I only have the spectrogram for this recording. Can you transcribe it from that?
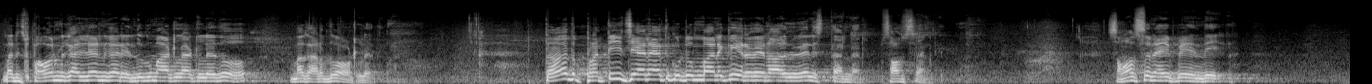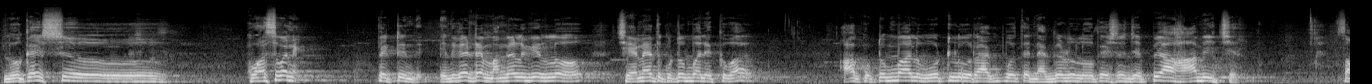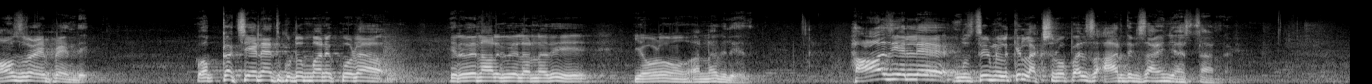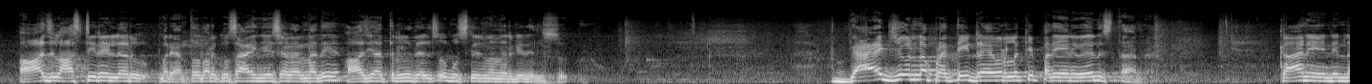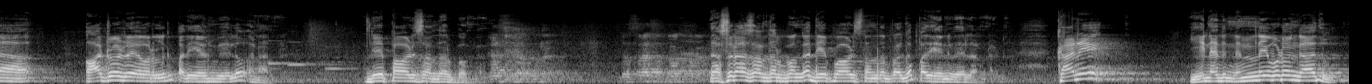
మరి పవన్ కళ్యాణ్ గారు ఎందుకు మాట్లాడలేదో మాకు అర్థం అవ్వట్లేదు. తర్వాత ప్రతి చేనేత కుటుంబానికి ఇరవై నాలుగు వేలు ఇస్తున్నారు సంవత్సరానికి. సంవత్సరం అయిపోయింది. లోకేష్ కోసమని పెట్టింది. ఎందుకంటే మంగళగిరిలో చేనేత కుటుంబాలు ఎక్కువ. ఆ కుటుంబాలు ఓట్లు రాకపోతే నెగ్గడు లోకేష్ అని చెప్పి ఆ హామీ ఇచ్చారు. సంవత్సరం అయిపోయింది. ఒక్క చేనేత కుటుంబానికి కూడా ఇరవై నాలుగు వేలు అన్నది ఇవ్వడం అన్నది లేదు. హాజ్ వెళ్ళే ముస్లింలకి లక్ష రూపాయలు ఆర్థిక సాయం చేస్తా అన్నాడు. హాజ్ లాస్ట్ ఇయర్ వెళ్ళారు. మరి ఎంతవరకు సాయం చేశాడు అన్నది హాజ్ యాత్రలకు తెలుసు ముస్లింలందరికీ తెలుసు. బ్యాడ్జ్ ఉన్న ప్రతి డ్రైవర్లకి పదిహేను వేలు ఇస్తా అన్నాడు. కానీ నిన్న ఆటో డ్రైవర్లకు పదిహేను వేలు అన్నాడు. దీపావళి సందర్భంగా. దసరా సందర్భంగా? దీపావళి సందర్భంగా పదిహేను వేలు అన్నాడు. కానీ ఈయన అది నిన్న ఇవ్వడం కాదు.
